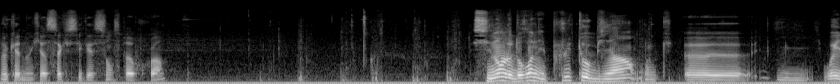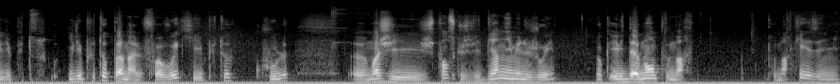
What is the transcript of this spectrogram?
Ok, donc il y a ça qui s'est cassé, on sait pas pourquoi. Sinon, le drone est plutôt bien. Donc, euh, il, ouais, il est plutôt, il est plutôt pas mal. Faut avouer qu'il est plutôt cool. Euh, moi, je pense que je vais bien aimer le jouer. Donc, évidemment, on peut, mar- on peut marquer les ennemis.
